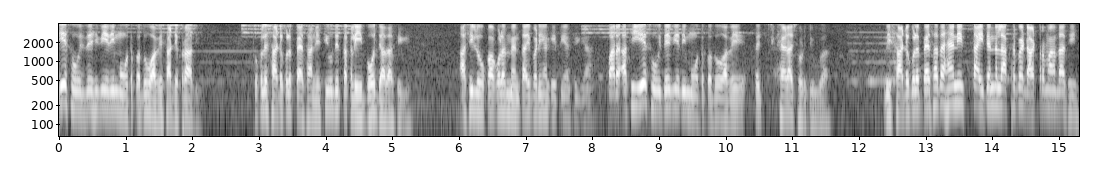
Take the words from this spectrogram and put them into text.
ਇਹ ਸੋਚਦੇ ਸੀ ਵੀ ਇਹਦੀ ਮੌਤ ਕਦੋਂ ਆਵੇ ਸਾਡੇ ਭਰਾ ਦੀ। ਕਿਉਂਕਿ ਸਾਡੇ ਕੋਲ ਪੈਸਾ ਨਹੀਂ ਸੀ, ਉਹਦੀ ਤਕਲੀਫ ਬਹੁਤ ਜ਼ਿਆਦਾ ਸੀਗੀ। ਅਸੀਂ ਲੋਕਾਂ ਕੋਲ ਮਿਹਨਤਾਂ ਹੀ ਬੜੀਆਂ ਕੀਤੀਆਂ ਸੀਗੀਆਂ। ਪਰ ਅਸੀਂ ਇਹ ਸੋਚਦੇ ਵੀ ਇਹਦੀ ਮੌਤ ਕਦੋਂ ਆਵੇ ਤੇ ਖਹਿੜਾ ਛੁੱਟ ਜਾਊਗਾ। ਵੀ ਸਾਡੇ ਕੋਲ ਪੈਸਾ ਤਾਂ ਹੈ ਨਹੀਂ 2.5 ਲੱਖ ਰੁਪਏ ਡਾਕਟਰ ਮੰਗਦਾ ਸੀ।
